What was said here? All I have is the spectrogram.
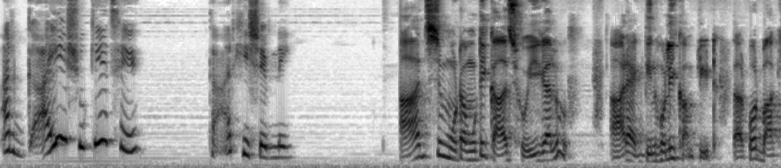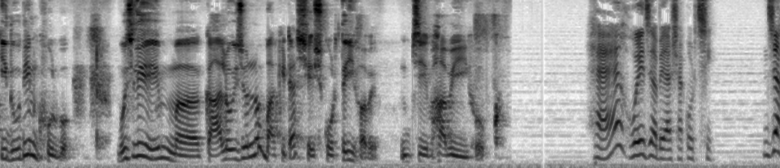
আর গায়ে শুকিয়েছে তার হিসেব নেই। আজ মোটামুটি কাজ হয়েই গেল। আর একদিন হলেই কমপ্লিট তারপর বাকি দুদিন ঘুরবো। বুঝলি কাল ওই জন্য বাকিটা শেষ করতেই হবে। যেভাবেই হোক। হ্যাঁ হয়ে যাবে আশা করছি। যা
